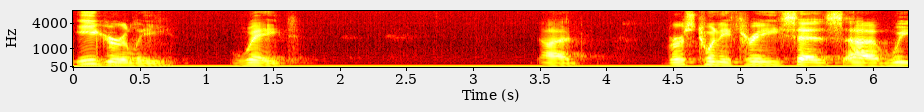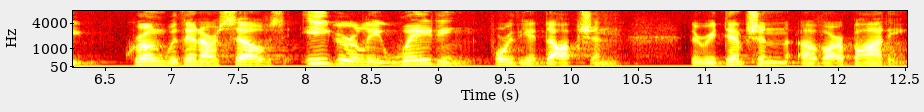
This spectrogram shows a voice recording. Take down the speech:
eagerly wait. Uh, verse 23 says, uh, We groan within ourselves, eagerly waiting for the adoption the redemption of our body.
